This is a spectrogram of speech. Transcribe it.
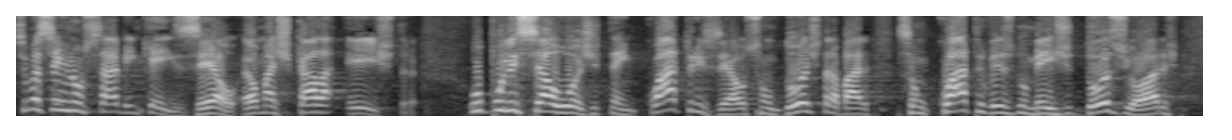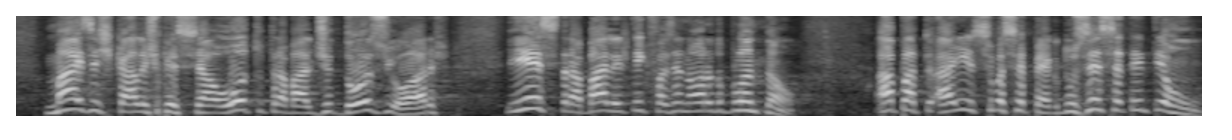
Se vocês não sabem que é Isel, é uma escala extra. O policial hoje tem quatro ISEL, são dois trabalhos, são quatro vezes no mês de 12 horas, mais escala especial, outro trabalho de 12 horas, e esse trabalho ele tem que fazer na hora do plantão. Aí, se você pega 271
